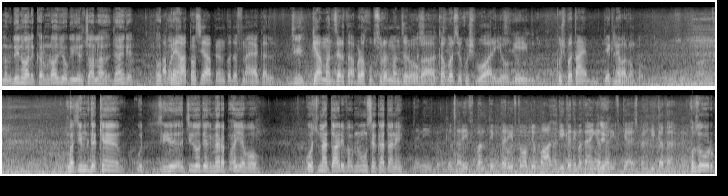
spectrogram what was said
नबदीन वाले कर्म राज़ी होगी इन जाएँगे और अपने हाथों से आपने उनको दफनाया कल? जी। क्या मंजर था? बड़ा खूबसूरत मंजर होगा कब्र से खुशबू आ रही होगी। कुछ बताएँ देखने वालों को। बस ये देखें कुछ चीज़ों देख मेरा भाई है वो। कुछ मैं तारीफ़ अपने मुँह से कहता नहीं। नहीं नहीं लोग तारीफ़ बनती तारीफ़ तो अब जो बात हकीकत ही बताएँगे तारीफ़ क्या है? इसमें हकीकत है। हजूर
